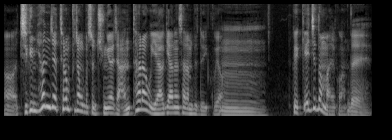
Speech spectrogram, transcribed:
어, 지금 현재 트럼프 정부에서 중요하지 않다라고 이야기하는 사람들도 있고요. 음. 그게 깨지던 말건. 네.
